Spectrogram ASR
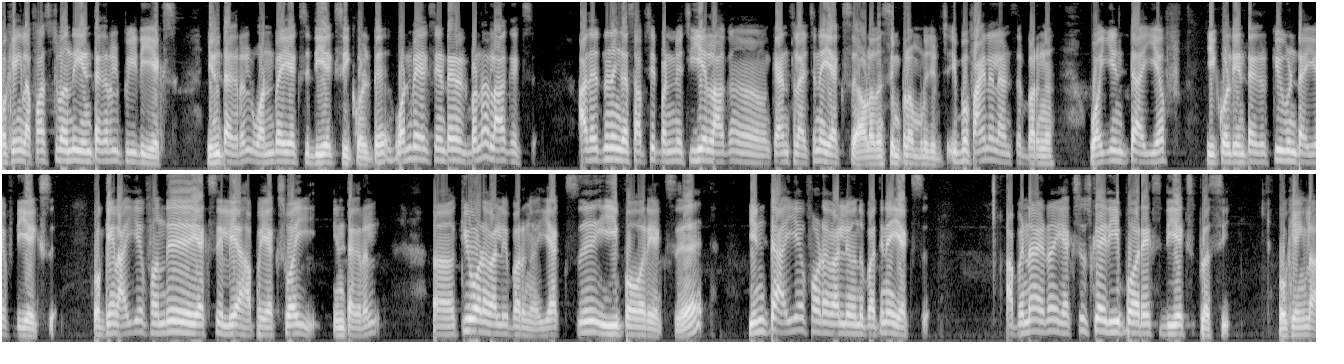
ஓகேங்களா ஃபர்ஸ்ட் வந்து integral pdx integral one by x dx equal to one by x integrate பண்ணால் லாக் எக்ஸ் அதை எடுத்து நீங்கள் சப்ஸ்டிட் பண்ணி வச்சு ஏ லாகும் கேன்சல் ஆச்சுன்னா எக்ஸ் அவ்வளோதான் சிம்பிளாக முடிஞ்சிடுச்சு. இப்போ ஃபைனல் ஆன்சர் பாருங்க. Y into IF equal to integral q into IF dx ஓகேங்களா ஐஎஃப் வந்து எக்ஸ் இல்லையா? அப்போ எக்ஸ் ஒய் இன்டகரல் கியூவோட வேல்யூ பாருங்க. X e power x into ஐஎஃபோட வேல்யூ வந்து பார்த்தீங்கன்னா எக்ஸ் அப்போ என்ன ஆகிடும் x square e power x dx plus c ஓகேங்களா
